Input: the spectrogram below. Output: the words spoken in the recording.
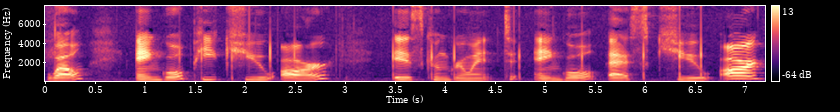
Well, angle PQR is congruent to angle SQR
